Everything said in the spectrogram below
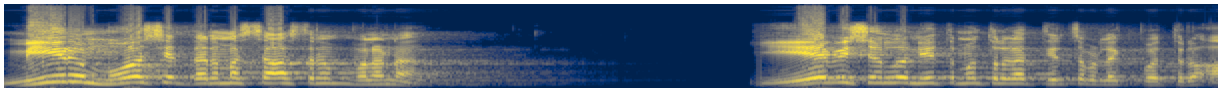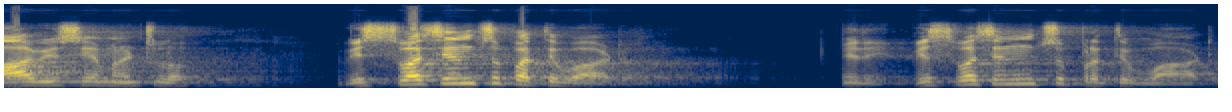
మీరు మోసే ధర్మశాస్త్రం వలన ఏ విషయంలో నీతిమంతులుగా తీర్చబడలేకపోతారో ఆ విషయం అన్నింటిలో విశ్వసించు ప్రతివాడు ఇది విశ్వసించు ప్రతివాడు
